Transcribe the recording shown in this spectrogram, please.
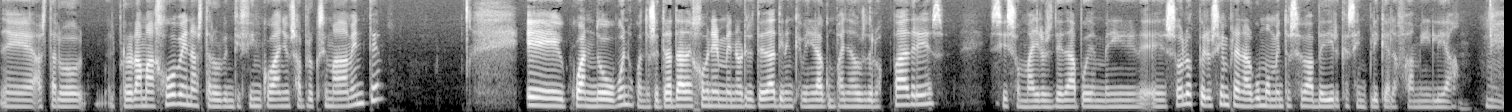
Eh, hasta el programa joven hasta los 25 años aproximadamente. Eh, cuando, bueno, cuando se trata de jóvenes menores de edad tienen que venir acompañados de los padres, si son mayores de edad pueden venir eh, solos, pero siempre en algún momento se va a pedir que se implique la familia. Mm.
